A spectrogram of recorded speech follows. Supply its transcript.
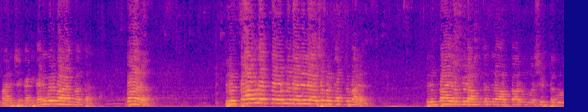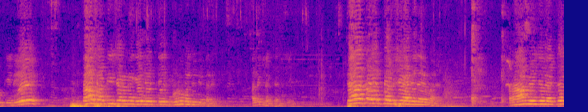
मालक एका ठिकाणी गुरु महाराज म्हणतात. बर. त्रितावडत्न झालेले अशा प्रकारचं महाराज त्रितायोगी रामचंद्र अवतारून वशिष्ठ गुरु केले. त्यासाठी शरण गेले ते गुरु मध्ये निघाले अनेक लक्षात घे. त्या काळातला विषय आलेला आहे महाराज राम यजुर्वेदाच्या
